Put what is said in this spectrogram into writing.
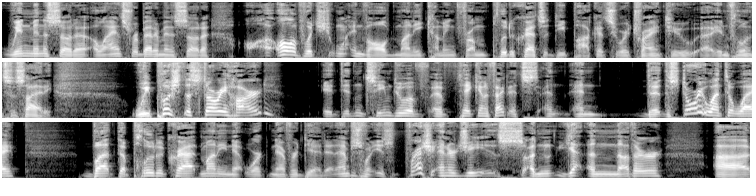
Win Minnesota, Alliance for Better Minnesota, all of which involved money coming from plutocrats with deep pockets who were trying to uh, influence society. We pushed the story hard. It didn't seem to have, have taken effect. It's and and the the story went away but the plutocrat money network never did. And I'm just wondering, is Fresh Energy is yet another uh,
